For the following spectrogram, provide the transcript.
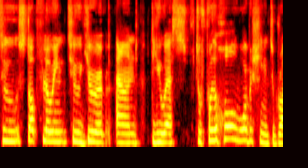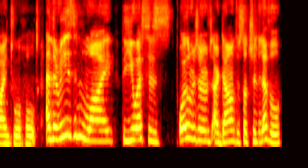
to stop flowing to Europe and the US to, for the whole war machine to grind to a halt. And the reason why the US's oil reserves are down to such a level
